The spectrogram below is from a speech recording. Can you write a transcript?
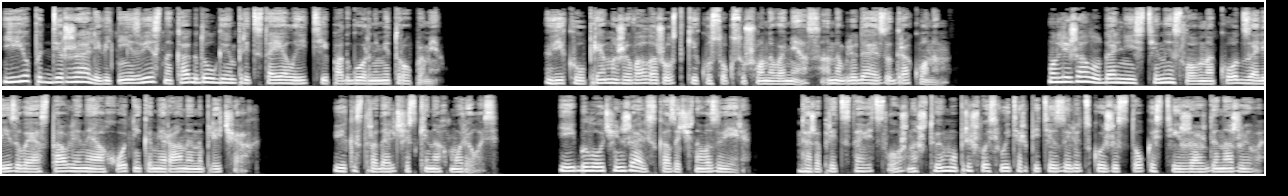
Ее поддержали, ведь неизвестно, как долго им предстояло идти под горными тропами. Вика упрямо жевала жесткий кусок сушеного мяса, наблюдая за драконом. Он лежал у дальней стены, словно кот, зализывая оставленные охотниками раны на плечах. Вика страдальчески нахмурилась. Ей было очень жаль сказочного зверя. Даже представить сложно, что ему пришлось вытерпеть из-за людской жестокости и жажды наживы.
